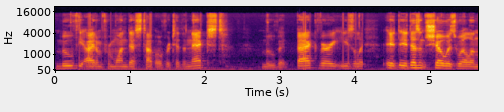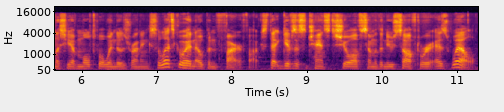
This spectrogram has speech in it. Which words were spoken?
move the item from one desktop over to the next, move it back very easily. It, it doesn't show as well unless you have multiple windows running, so let's go ahead and open Firefox. That gives us a chance to show off some of the new software as well.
